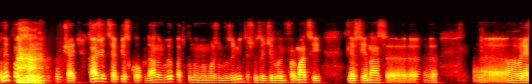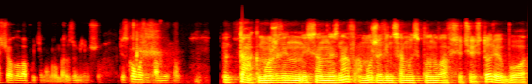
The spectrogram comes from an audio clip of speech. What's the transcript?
Вони просто Ага. мовчать. Каже, це Пісков. В даному випадку ну, ми можемо розуміти, що це джерело інформації для всіх нас, е- е- е- говорящого голова Путіна. Ну, ми розуміємо, що Пісков може сам не знав. Так, може він і сам не знав, а може він саме спланував всю цю історію, бо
